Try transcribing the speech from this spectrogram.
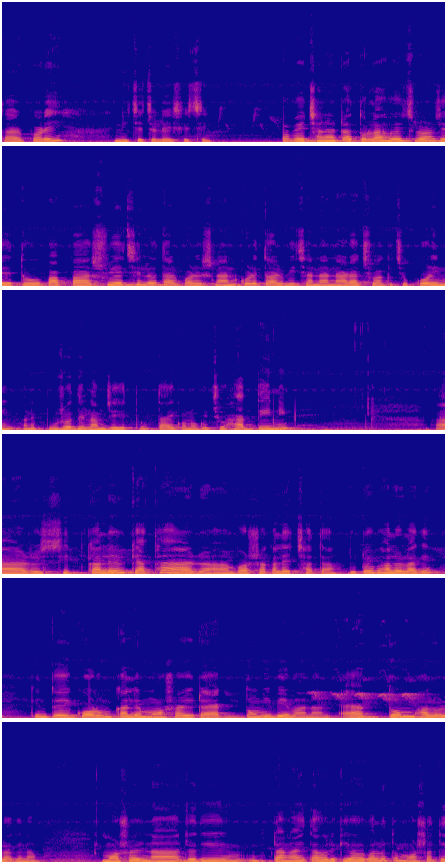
তারপরেই নিচে চলে এসেছি। তো বিছানাটা তোলা হয়েছিল, যেহেতু পাপা শুয়েছিল, তারপরে স্নান করে তো আর বিছানা, নাড়া ছোঁয়া কিছু করিনি মানে পুজো দিলাম যেহেতু, তাই কোনো কিছু হাত দিইনি। আর শীতকালের ক্যাথা আর বর্ষাকালের ছাতা, দুটোই ভালো লাগে, কিন্তু এই গরমকালে মশারিটা একদমই বেমানান, একদম ভালো লাগে না। মশারি না যদি টাঙাই তাহলে কী হবে বলো তো? মশাতে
